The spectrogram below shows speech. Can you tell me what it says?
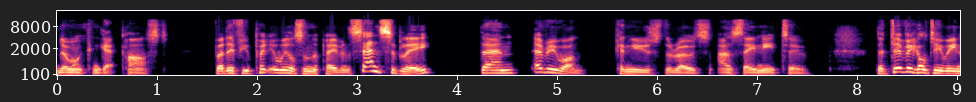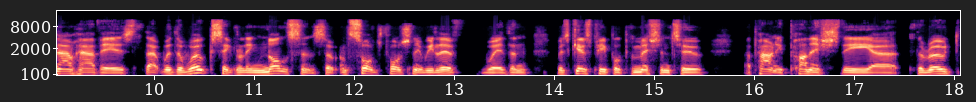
no one can get past. But if you put your wheels on the pavement sensibly, then everyone can use the roads as they need to. The difficulty we now have is that with the woke signaling nonsense unfortunately we live with, and which gives people permission to apparently punish the uh, the road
